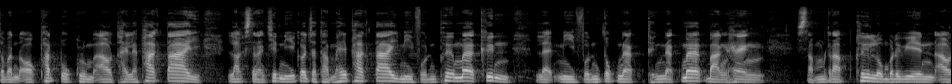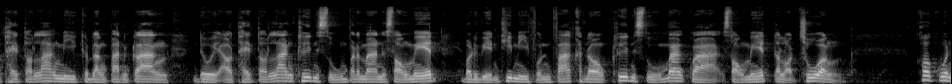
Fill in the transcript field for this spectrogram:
ตะวันออกพัดปกคลุมอ่าวไทยและภาคใต้ ลักษณะเช่นนี้ก็จะทำให้ภาคใต้มีฝนเพิ่มมากขึ้น และมีฝนตกหนักถึงหนักมากบางแห่ง สำหรับคลื่นลมบริเวณอ่าวไทยตอนล่างมีกำลังปานกลาง โดยอ่าวไทยตอนล่างคลื่นสูงประมาณ 2 เมตร บริเวณที่มีฝนฟ้าขนองคลื่นสูงมากกว่า 2 เมตร ตลอดช่วง ข้อควร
